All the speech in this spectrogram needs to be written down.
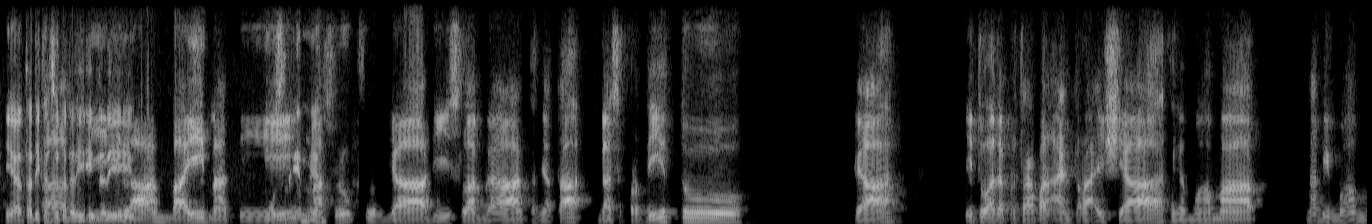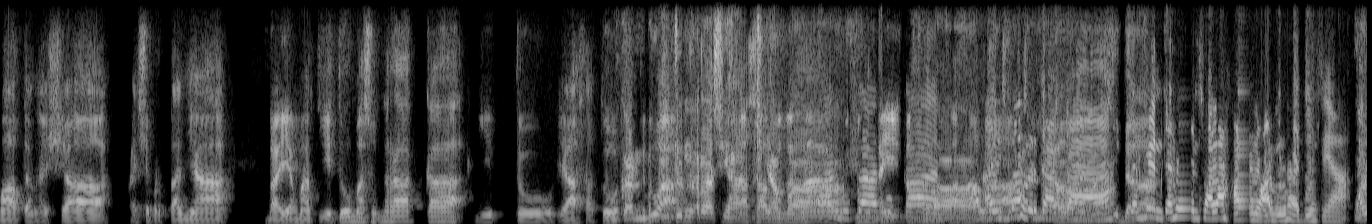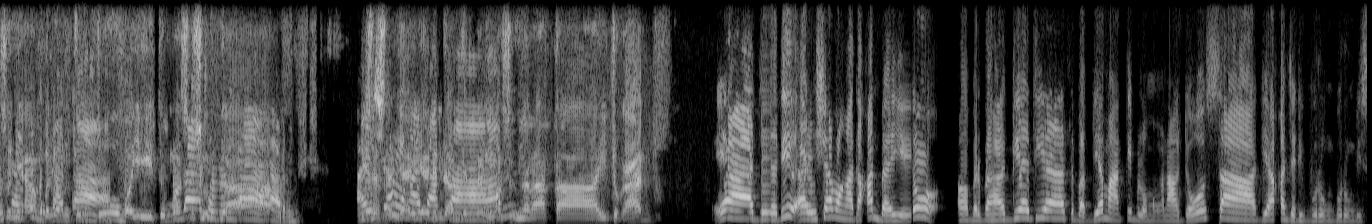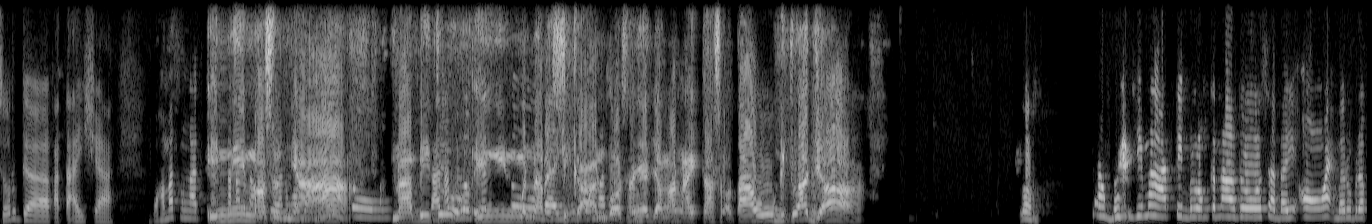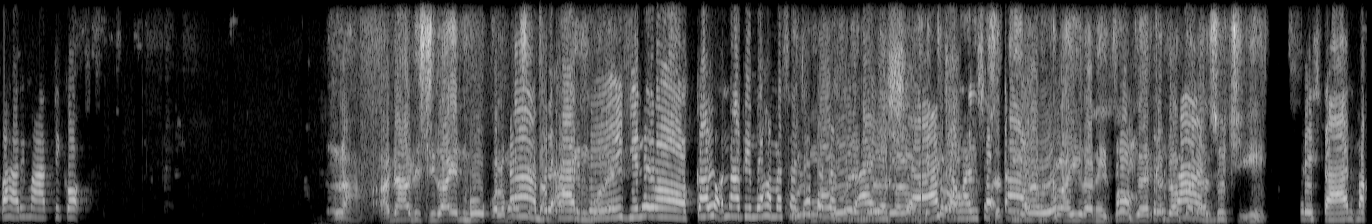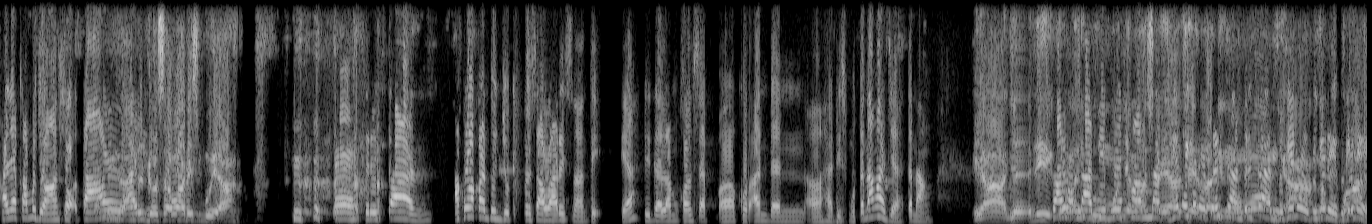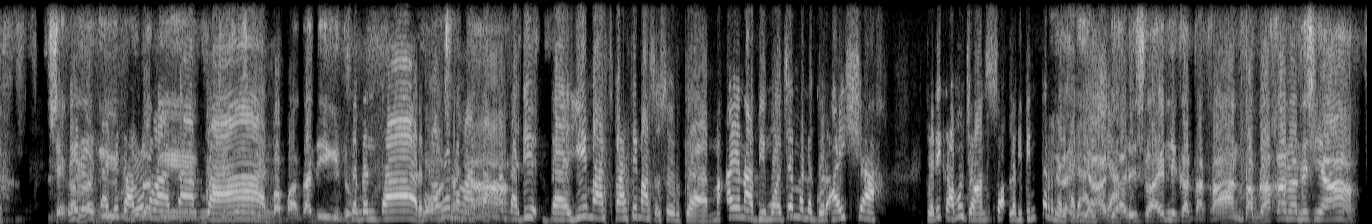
Ya, tadi kan uh, sudah dari dari bilang bayi mati Muslim, ya? masuk surga di Islam kan. Ternyata nggak seperti itu. Ya. Itu ada percakapan antara Aisyah dengan Muhammad, Nabi Muhammad dan Aisyah. Aisyah bertanya, bayi yang mati itu masuk neraka gitu. Ya satu. Bukan kedua begitu narasi hadisnya bukan bukan bukan. Aisyah berkata jangan jangan salah kamu ambil hadisnya. Maksudnya belum tentu bayi itu masuk surga. bisa saja ia masuk neraka itu kan? Ya jadi Aisyah mengatakan bayi itu oh, berbahagia dia sebab dia mati belum mengenal dosa, dia akan jadi burung-burung di surga kata Aisyah. Muhammad mengatakan ini maksudnya itu. Nabi itu ingin menarasikan bahwasanya jangan Aisyah sok tahu gitu aja. Loh, yang bayi mati belum kenal dosa, bayi owek baru berapa hari mati kok. Lah, ada hadis di lain, Bu. Kalau nah, mau berarti boleh. gini loh, kalau Nabi Muhammad saja menegur Aisyah, jangan sok Setiap tahu. Setiap kelahiran itu eh, dilahirkan dalam keadaan suci. Tristan, makanya kamu jangan sok tahu. Kami ada dosa waris, Bu ya. eh, Tristan, aku akan tunjuk dosa waris nanti ya di dalam konsep uh, Quran dan uh, hadismu. Tenang aja, tenang. Ya, jadi kalau, kalau Nabi Muhammad saya, gini, saya Tristan, Tristan, ya, begini, begini, begini. Saya kan lagi tadi kamu mengatakan Bapak tadi gitu. Sebentar, kamu mengatakan tadi bayi mas pasti masuk surga. Makanya Nabi Moja menegur Aisyah. Jadi kamu jangan sok lebih pintar daripada ya, Aisyah. Ada hadis lain dikatakan tabrakan hadisnya.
